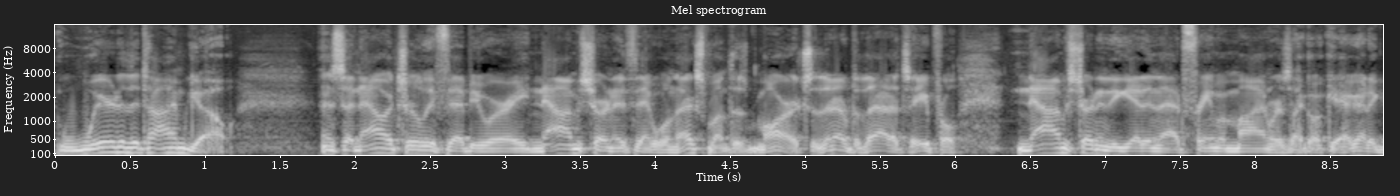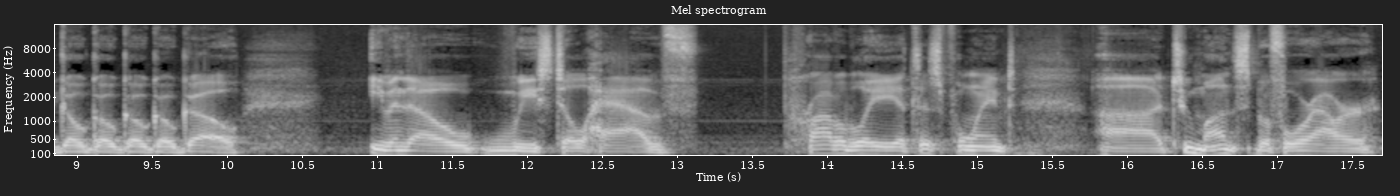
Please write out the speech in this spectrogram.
Where did the time go? And so now it's early February. Now I'm starting to think, well, next month is March. And then after that, it's April. Now I'm starting to get in that frame of mind where it's like, okay, I got to go, go, go, go, go even though we still have probably at this point uh, two months before our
